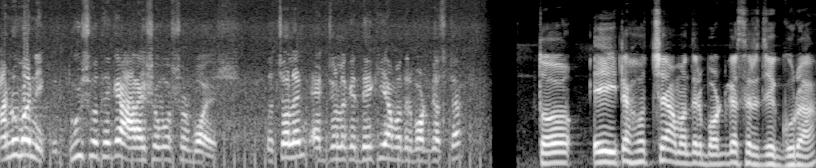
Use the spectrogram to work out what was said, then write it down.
আনুমানিক দুইশো থেকে আড়াইশো বছর বয়স। তো চলেন, এক জলকে দেখি আমাদের বট গাছটা তো এইটা হচ্ছে আমাদের বট গাছের যে গুড়া,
